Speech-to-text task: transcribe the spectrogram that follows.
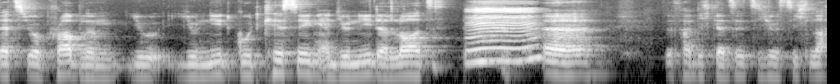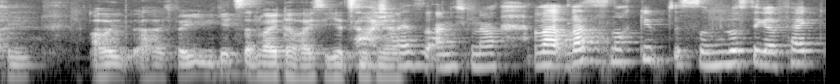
That's your problem. You, you need good kissing and you need a lot. Mhm. Äh, fand ich ganz witzig, musste ich lachen. Aber äh, wie geht's dann weiter, weiß ich jetzt Oh, nicht ich mehr. weiß es auch nicht genau. Aber was es noch gibt, ist so ein lustiger Fakt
